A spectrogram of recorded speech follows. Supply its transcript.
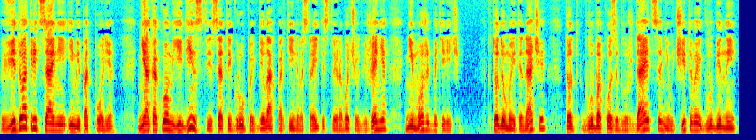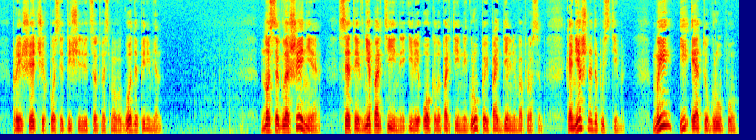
Ввиду отрицания ими подполья ни о каком единстве с этой группой в делах партийного строительства и рабочего движения не может быть и речи. Кто думает иначе, тот глубоко заблуждается, не учитывая глубины происшедших после 1908 года перемен. Но соглашение с этой внепартийной или околопартийной группой по отдельным вопросам, конечно, допустимо. Мы и эту группу,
